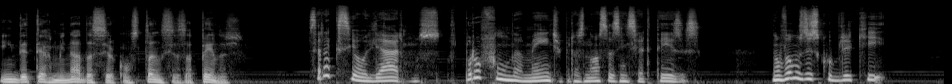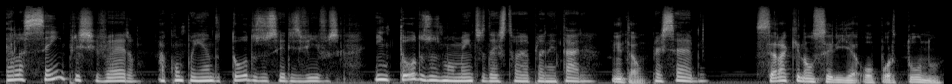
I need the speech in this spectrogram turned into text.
em determinadas circunstâncias apenas? Será que se olharmos profundamente para as nossas incertezas, não vamos descobrir que elas sempre estiveram acompanhando todos os seres vivos em todos os momentos da história planetária? Então, Percebe? será que não seria oportuno,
